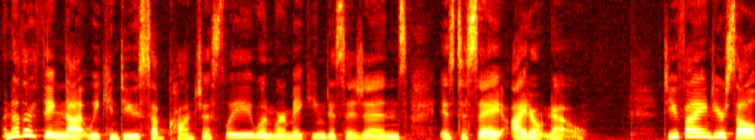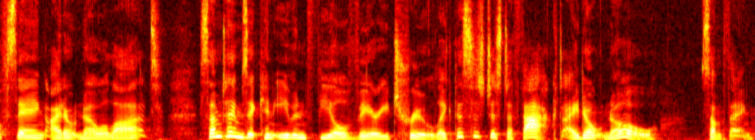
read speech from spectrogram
Another thing that we can do subconsciously when we're making decisions is to say, I don't know. Do you find yourself saying, I don't know a lot? Sometimes it can even feel very true. Like, this is just a fact. I don't know something.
